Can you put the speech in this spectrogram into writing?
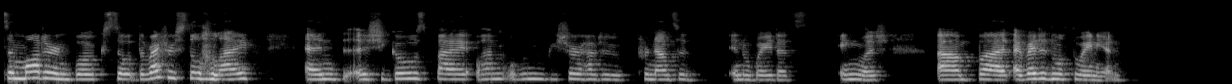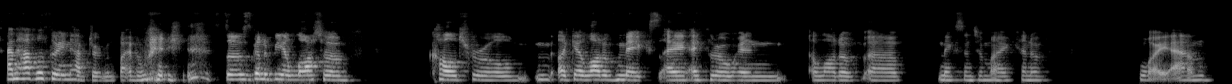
it's a modern book, so the writer's still alive, and uh, she goes by. Well, I wouldn't be sure how to pronounce it in a way that's English, um, but I read it in Lithuanian. I'm half Lithuanian, half German, by the way. so it's going to be a lot of cultural, like a lot of mix. I, I throw in a lot of uh, mix into my kind of who I am.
